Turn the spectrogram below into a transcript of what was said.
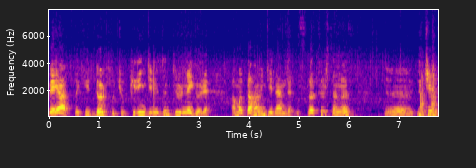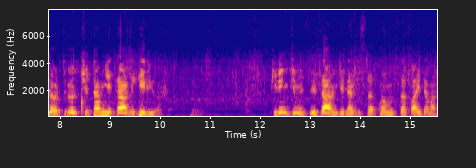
veya da ki 4,5 pirincinizin türüne göre ama daha önceden de ıslatırsanız 3'e 4 ölçü tam yeterli geliyor. Pirincimizi daha önceden ıslatmamızda fayda var.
